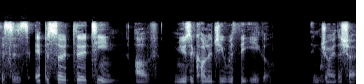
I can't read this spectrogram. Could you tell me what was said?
This is episode 13 of Musicology with the Eagle. Enjoy the show.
